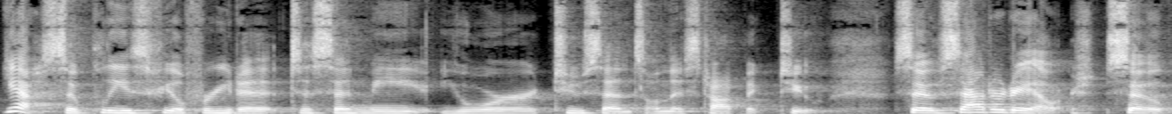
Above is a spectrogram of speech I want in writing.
yeah, so please feel free to to send me your two cents on this topic too. So Saturday hours. So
